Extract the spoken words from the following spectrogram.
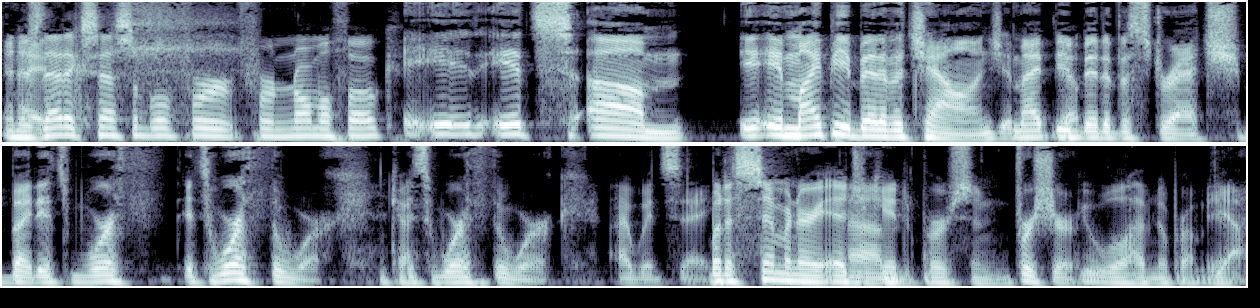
And is I- that accessible for for normal folk? it, it's um it, it might be a bit of a challenge it might be a bit of a stretch but it's worth it's worth the work Okay. it's worth the work i would say But a seminary educated person for sure will have no problem. yeah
